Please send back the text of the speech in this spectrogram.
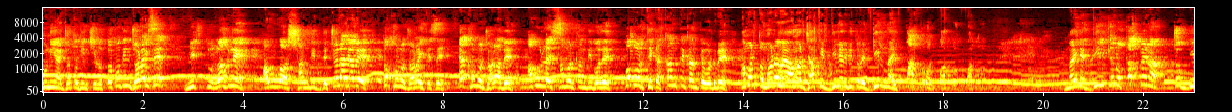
দুনিয়ায় যতদিন ছিল ততদিন ঝরাইছে। মৃত্যু লগ্নে আল্লাহ সান্নিধ্যে চলে যাবে, তখনও জড়াইতেছে এখনও জড়াবে আবুল্লাহ সামরকান্দি বলে, কবর থেকে কানতে কানতে উঠবে। আমার তো মনে হয় আমার জাতির দিলের ভিতরে দিল নাই, পাথর পাথর পাথর। নাইলে দিল কেন কাঁপবে না? চোখ দিয়া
